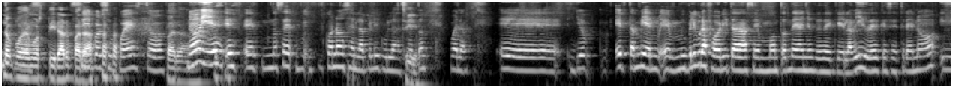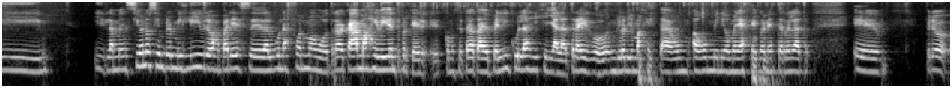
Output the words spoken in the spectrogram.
no podemos tirar para... Sí, por supuesto. No, y es, es, es, no sé, conocen la película, ¿cierto? Bueno, eh, yo eh, también, eh, mi película favorita hace un montón de años desde que la vi, desde que se estrenó, y, y la menciono siempre en mis libros, aparece de alguna forma u otra, acá más evidente porque como se trata de películas, dije ya la traigo en Gloria y Majestad, hago un, hago un mini homenaje con este relato. pero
